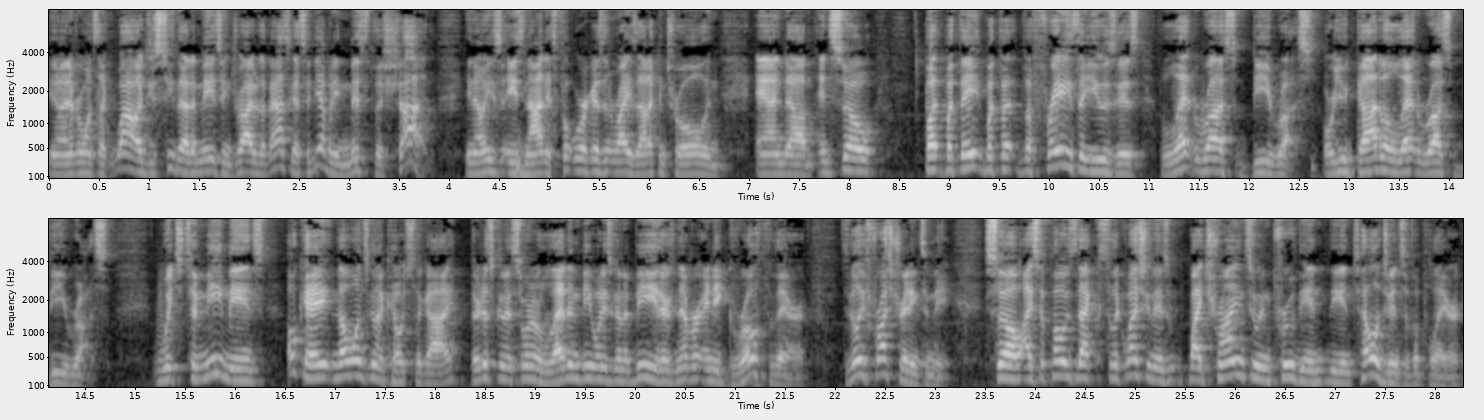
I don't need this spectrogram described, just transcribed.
you know, and everyone's like, wow, did you see that amazing drive to the basket? I said, yeah, but he missed the shot. You know, he's, he's not, his footwork isn't right, he's out of control. And, and, um, and so, but but they but the, the phrase they use is let Russ be Russ, or you gotta let Russ be Russ, which to me means okay, no one's gonna coach the guy. They're just gonna sort of let him be what he's gonna be. There's never any growth there. It's really frustrating to me. So I suppose that so the question is by trying to improve the the intelligence of a player,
